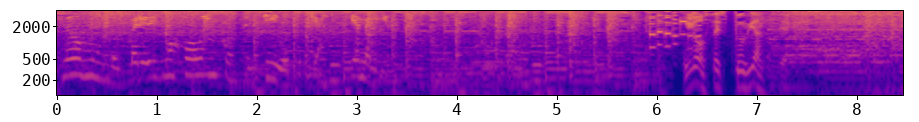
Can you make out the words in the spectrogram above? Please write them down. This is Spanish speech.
Nuevo Mundo, periodismo joven con sentido social. Bienvenidos. Los estudiantes.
